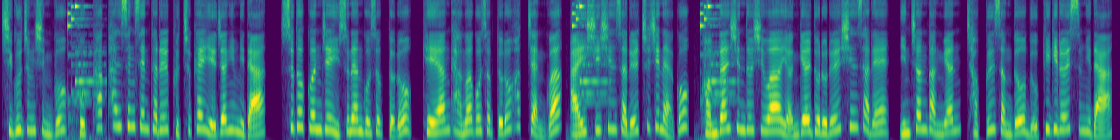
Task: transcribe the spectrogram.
지구 중심부 복합 환승센터를 구축할 예정입니다. 수도권제 이순환 고속도로, 계양 강화 고속도로 확장과 IC 신설을 추진하고 검단 신도시와 연결 도로를 신설해 인천 방면 접근성도 높이기로 했습니다.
